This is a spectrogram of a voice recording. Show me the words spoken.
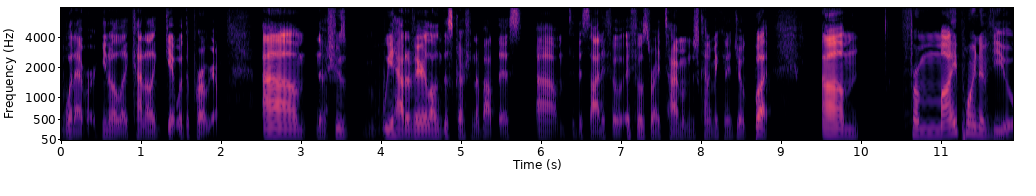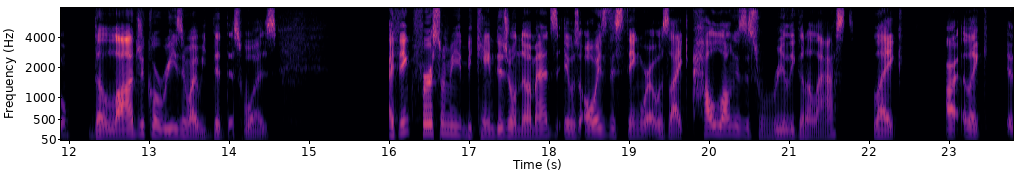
Whatever. You know like kind of like get with the program. Um no she was we had a very long discussion about this um to decide if it, if it was the right time. I'm just kind of making a joke. But um from my point of view the logical reason why we did this was i think first when we became digital nomads it was always this thing where it was like how long is this really gonna last? Like are like uh,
